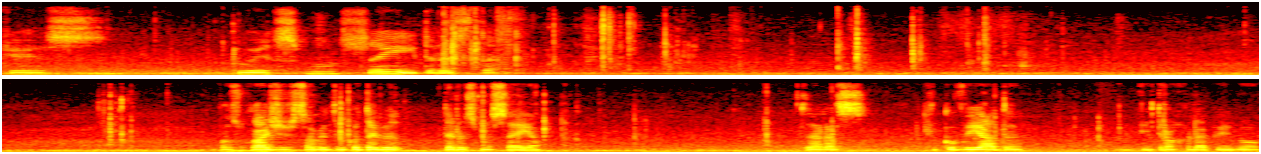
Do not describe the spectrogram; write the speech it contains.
Gdzie jest... Tu jest Masej i teraz tak. Posłuchajcie sobie tylko tego teraz Maseja. Zaraz tylko wyjadę i trochę lepiej go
